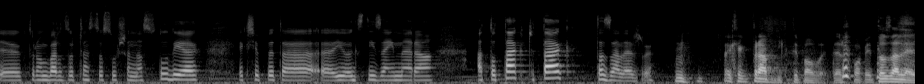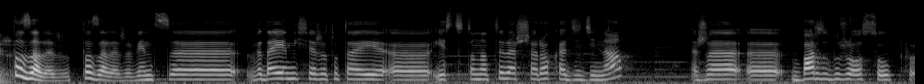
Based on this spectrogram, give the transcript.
e, którą bardzo często słyszę na studiach, jak się pyta e, UX designera, a to tak czy tak, to zależy. tak jak prawnik typowy też powie, to zależy. to zależy, to zależy, więc e, wydaje mi się, że tutaj e, jest to na tyle szeroka dziedzina, że e, bardzo dużo osób e,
